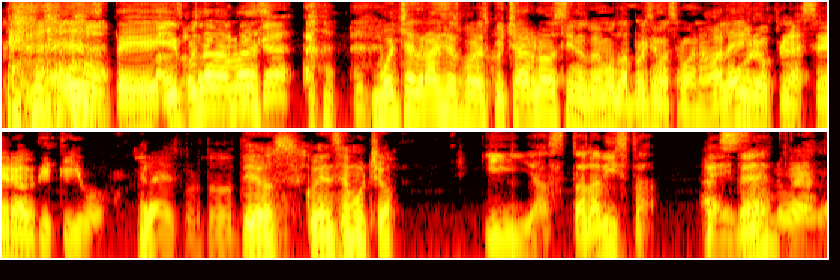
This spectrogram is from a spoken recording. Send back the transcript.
Este, y pues nada más. Muchas gracias por escucharnos y nos vemos la próxima semana, ¿vale? Puro placer auditivo. Gracias por todo, tíos. Cuídense mucho. Y hasta la vista. Hasta baby. luego.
